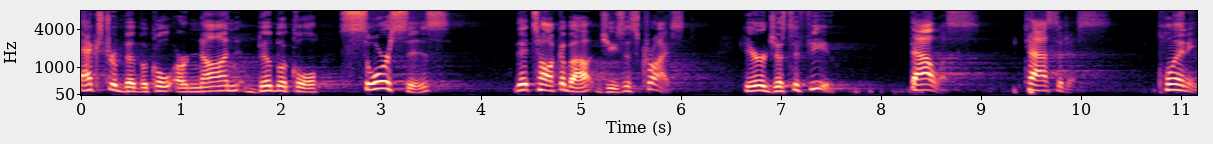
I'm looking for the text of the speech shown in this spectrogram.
extra biblical or non biblical sources that talk about Jesus Christ. Here are just a few Thallus, Tacitus, Pliny,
